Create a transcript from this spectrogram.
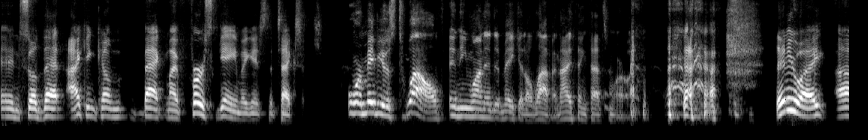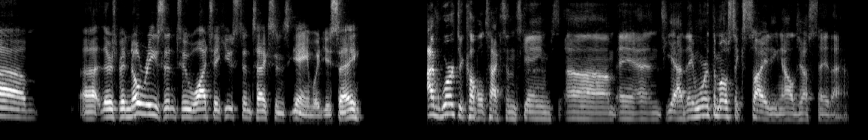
And so that I can come back my first game against the Texans. Or maybe it was 12 and he wanted to make it 11. I think that's more like anyway, um, uh, there's been no reason to watch a Houston Texans game, would you say? I've worked a couple Texans games. Um, and yeah, they weren't the most exciting. I'll just say that.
